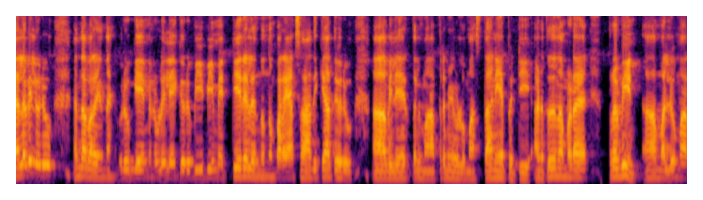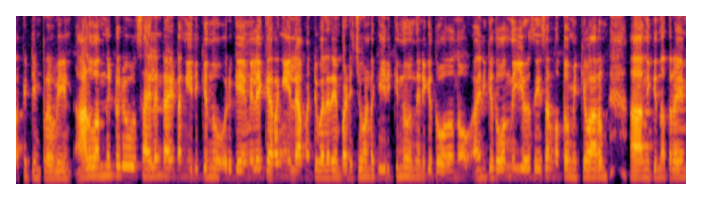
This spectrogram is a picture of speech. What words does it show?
നിലവിൽ ഒരു എന്താ പറയുന്നത് ഒരു ഗെയിമിനുള്ളിലേക്ക് ഒരു ബി ബി മെറ്റീരിയൽ എന്നൊന്നും പറയാൻ സാധിക്കാത്ത ഒരു വിലയിരുത്തൽ മാത്രമേ ഉള്ളൂ. മസ്താനിയെ പറ്റി. അടുത്തത് നമ്മുടെ പ്രവീൺ മല്ലു മാർക്കറ്റിംഗ് പ്രവീൺ. ആൾ വന്നിട്ടൊരു സൈലന്റ് ആയിട്ട് അങ്ങ് ഇരിക്കുന്നു. ഒരു ഗെയിമിലേക്ക് ഇറങ്ങിയില്ല. മറ്റു പലരെയും പഠിച്ചുകൊണ്ടൊക്കെ ഇരിക്കുന്നു എന്ന് എനിക്ക് തോന്നുന്നു. എനിക്ക് തോന്നുന്നു ഈ ഒരു സീസൺ മൊത്തം മിക്കവാറും നിൽക്കുന്നത്രയും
